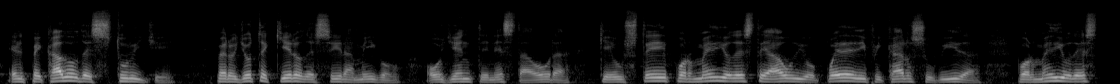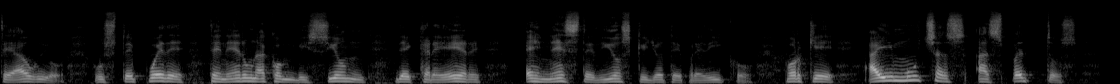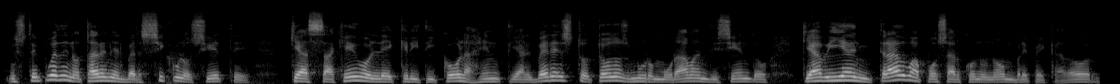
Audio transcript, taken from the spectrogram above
El pecado destruye. Pero yo te quiero decir, amigo, oyente en esta hora, que usted por medio de este audio puede edificar su vida. Por medio de este audio usted puede tener una convicción de creer en este Dios que yo te predico. Porque hay muchos aspectos. Usted puede notar en el versículo 7 que a Saqueo le criticó la gente. Al ver esto todos murmuraban diciendo que había entrado a posar con un hombre pecador,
